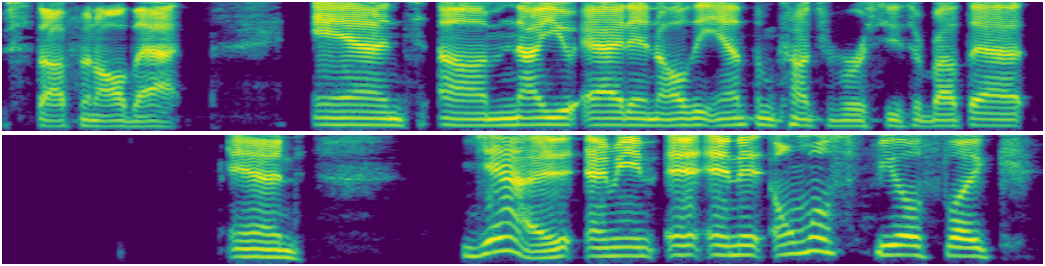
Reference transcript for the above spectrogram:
stuff and all that. And um, now you add in all the anthem controversies about that. And yeah, I mean, and, and it almost feels like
